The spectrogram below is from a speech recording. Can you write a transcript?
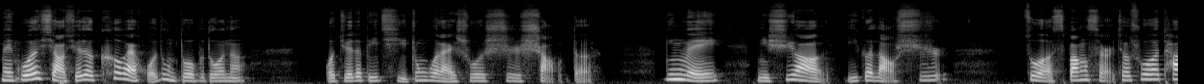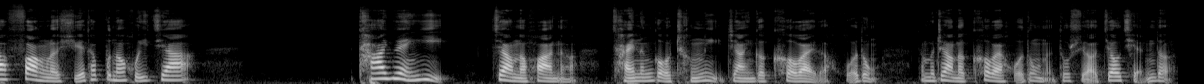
美国小学的课外活动多不多呢？我觉得比起中国来说是少的，因为你需要一个老师做 sponsor，就说他放了学，他不能回家，他愿意。这样的话呢，才能够成立这样一个课外的活动。那么这样的课外活动呢，都是要交钱的。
